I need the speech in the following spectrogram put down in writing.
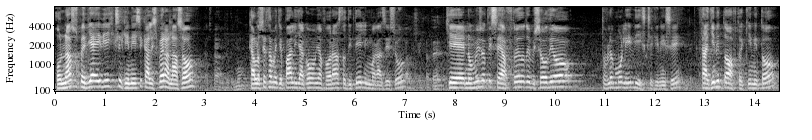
Ο Νάσος παιδιά ήδη έχει ξεκινήσει. Καλησπέρα Νάσο. Καλησπέρα, παιδί μου. Καλώς ήρθαμε και πάλι για ακόμα μια φορά στο detailing μαγαζί σου. Καλώς ήρθατε. Και νομίζω ότι σε αυτό εδώ το επεισόδιο το βλέπουμε όλοι ήδη έχει ξεκινήσει. Θα γίνει το αυτοκίνητο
